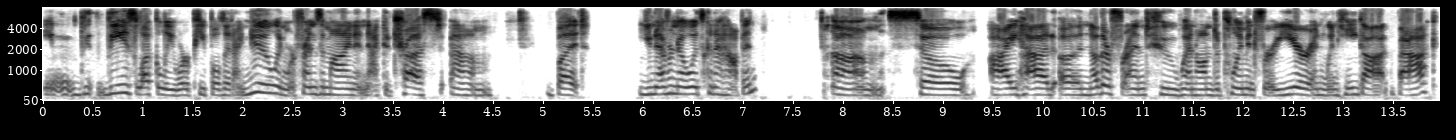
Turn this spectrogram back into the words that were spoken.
th- these luckily were people that I knew and were friends of mine and I could trust. Um, but you never know what's going to happen. Um, so I had another friend who went on deployment for a year, and when he got back,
